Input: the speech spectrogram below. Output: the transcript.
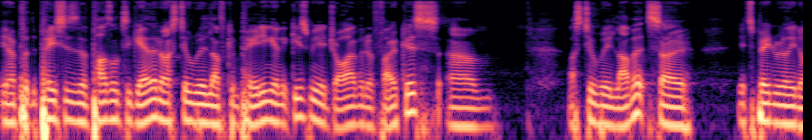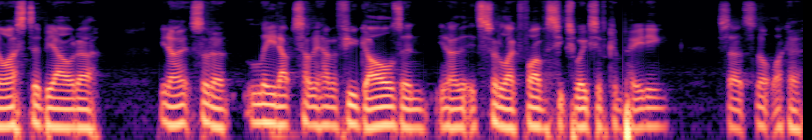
you know, put the pieces of the puzzle together. And I still really love competing, and it gives me a drive and a focus. Um, I still really love it. So it's been really nice to be able to, you know, sort of lead up to something, have a few goals, and you know, it's sort of like five or six weeks of competing, so it's not like a,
